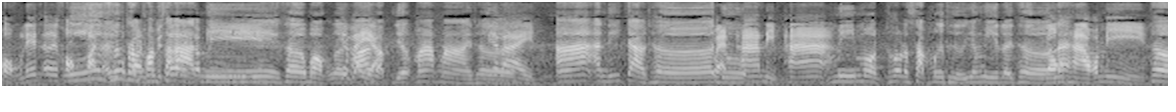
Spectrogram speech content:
ของเล่นเอ่ยของขวัญเครื่องทำความสะอาดมี เธอบอกเลยว่าแบบเยอะมากมาย เธอนี่อะไรอะอันนี้จ้ะเธอแหวนผ้าหนีบผ้า มีหมดโทรศัพท์มือถือยังมีเลยเธอรองเท้าก็มี เธอ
